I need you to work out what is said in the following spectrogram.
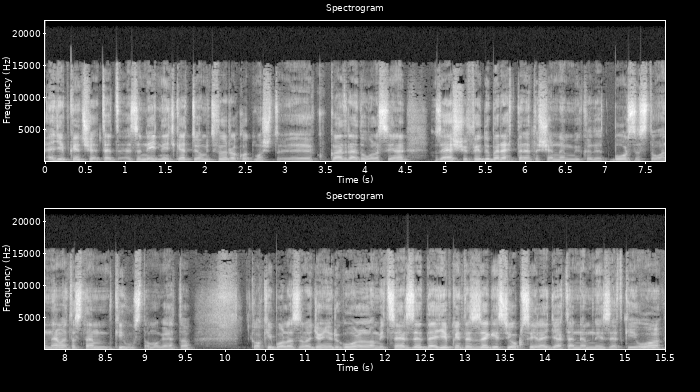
egyébként se, tehát ez a 4-4-2, amit fölrakott most Quadradoval a szélen, az első félidőben rettenetesen nem működött. Borzasztóan nem, hát aztán kihúzta magát a kakiból azzal a gyönyörű góllal, amit szerzett, de egyébként ez az egész jobb szél egyáltalán nem nézett ki jól.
